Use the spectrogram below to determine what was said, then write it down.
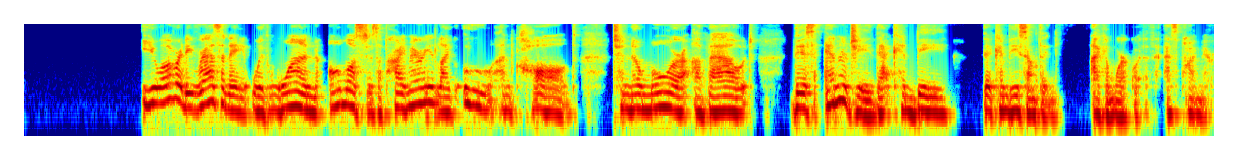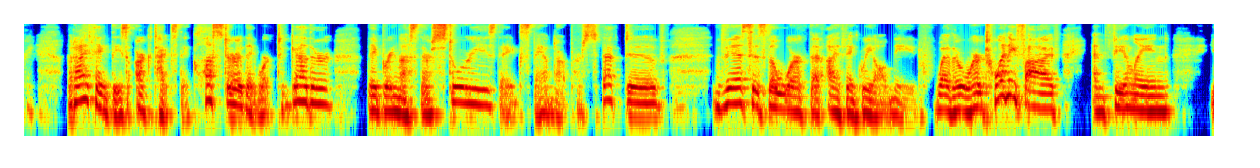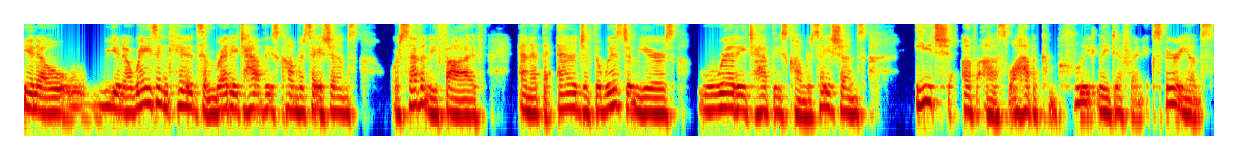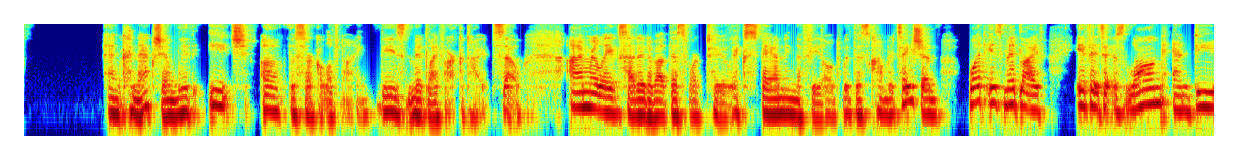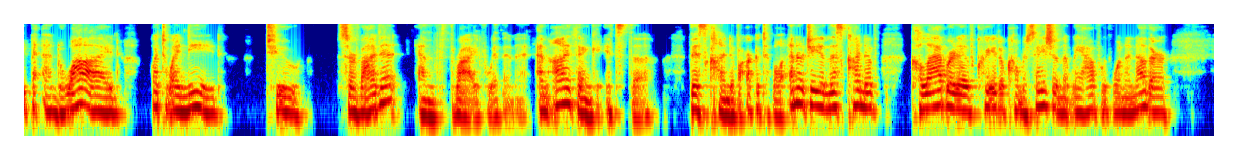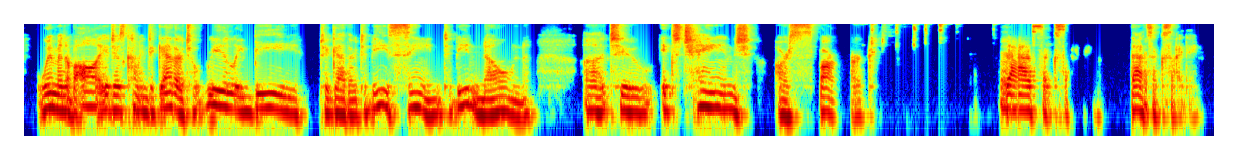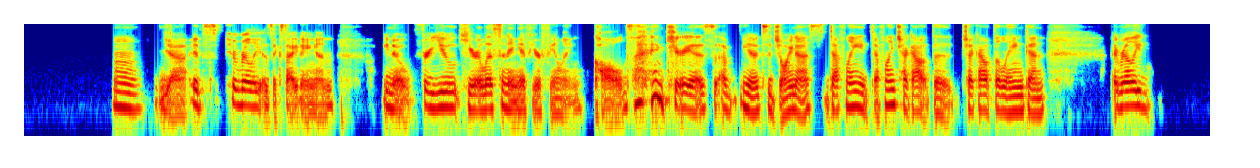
you already resonate with one almost as a primary, like, ooh, I'm called to know more about this energy that can be, that can be something I can work with as primary. But I think these archetypes, they cluster, they work together, they bring us their stories, they expand our perspective. This is the work that I think we all need, whether we're 25 and feeling you know, you know, raising kids and ready to have these conversations or 75 and at the edge of the wisdom years, ready to have these conversations. Each of us will have a completely different experience and connection with each of the circle of nine, these midlife archetypes. So I'm really excited about this work too, expanding the field with this conversation. What is midlife? If it's long and deep and wide, what do I need to survive it and thrive within it? And I think it's the this kind of archetypal energy and this kind of collaborative, creative conversation that we have with one another, women of all ages coming together to really be together, to be seen, to be known, uh, to exchange our spark. Mm. That's exciting. That's exciting. Mm, yeah, it's it really is exciting, and you know, for you here listening, if you're feeling called and curious, uh, you know, to join us, definitely, definitely check out the check out the link. And I really,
